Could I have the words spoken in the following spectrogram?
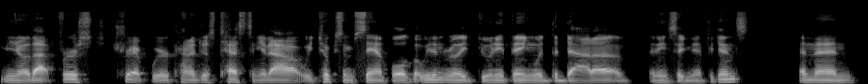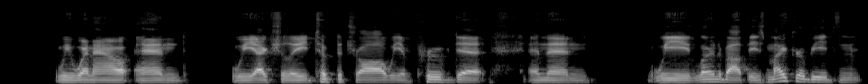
You know that first trip we were kind of just testing it out. We took some samples but we didn't really do anything with the data of any significance and then we went out and we actually took the trawl we improved it and then we learned about these microbeads and,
